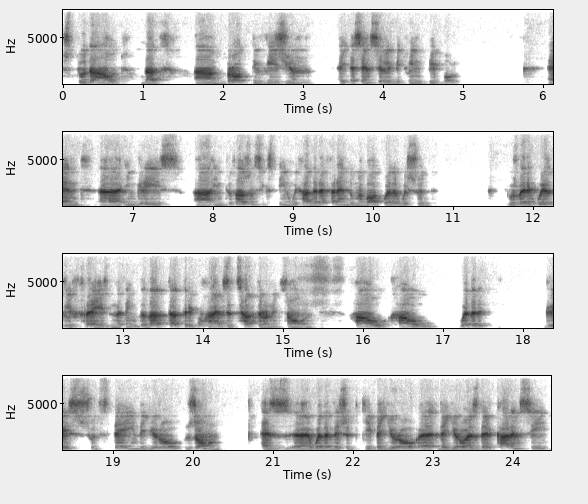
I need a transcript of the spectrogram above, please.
stood out that uh, brought division essentially between people. And uh, in Greece, uh, in 2016, we had a referendum about whether we should it was very weirdly phrased, and I think that that, that requires a chapter on its own. How how whether Greece should stay in the eurozone, as uh, whether they should keep a euro uh, the euro as their currency,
